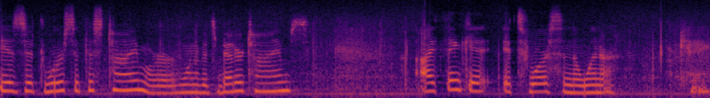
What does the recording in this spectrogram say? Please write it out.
Is it worse at this time or one of its better times? I think it, it's worse in the winter. Okay.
